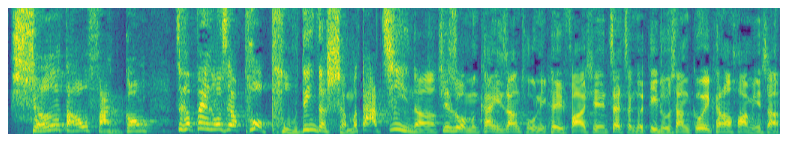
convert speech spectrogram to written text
蛇岛反攻，这个背后是要破普丁的什么大计呢？其实我们看一张图，你可以发现，在整个地图上，各位看到画面上，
